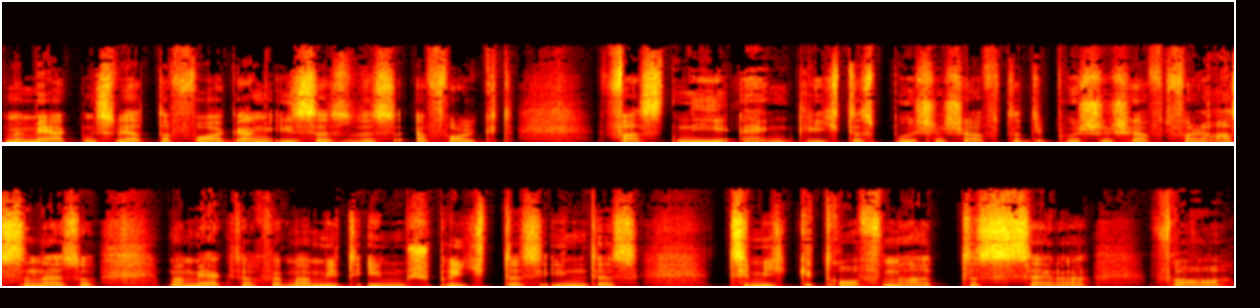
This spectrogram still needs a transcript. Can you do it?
bemerkenswerter Vorgang ist. Also das erfolgt fast nie eigentlich, dass Burschenschafter die Burschenschaft verlassen. Also man merkt auch, wenn man mit ihm spricht, dass ihn das ziemlich getroffen hat, dass seiner Frau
